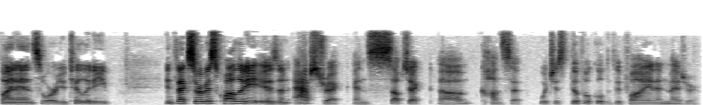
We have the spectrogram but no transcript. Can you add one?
finance, or utility. In fact, service quality is an abstract and subject um, concept, which is difficult to define and measure.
